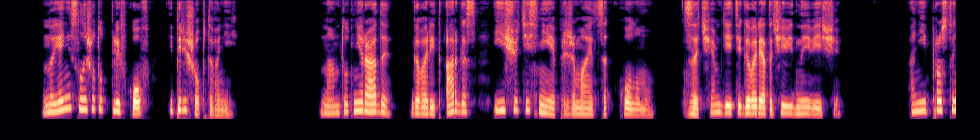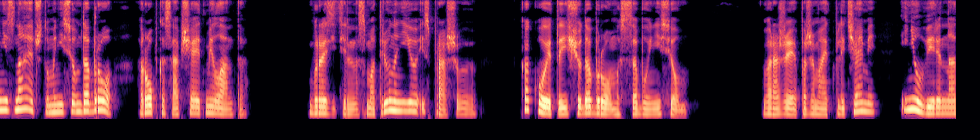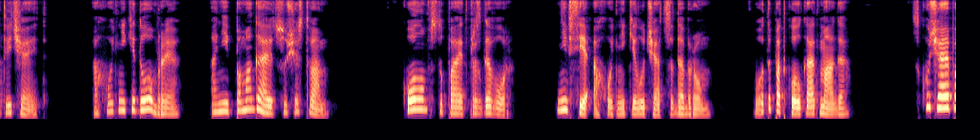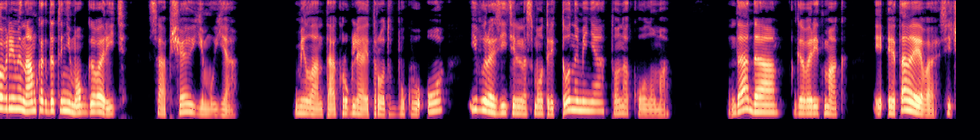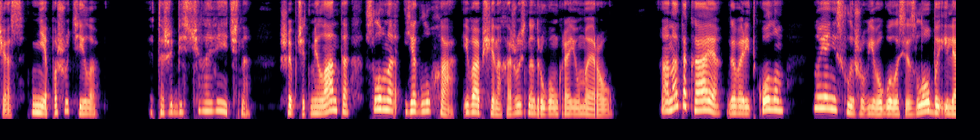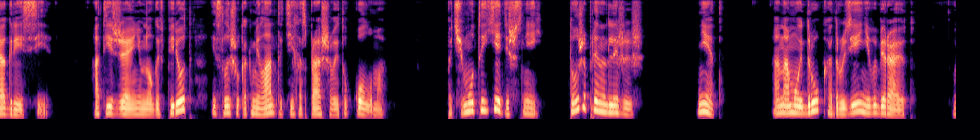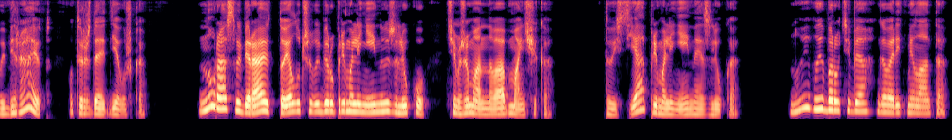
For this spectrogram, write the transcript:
Но я не слышу тут плевков и перешептываний. «Нам тут не рады», — говорит Аргас и еще теснее прижимается к Колуму. Зачем дети говорят очевидные вещи? Они просто не знают, что мы несем добро, робко сообщает Миланта. Выразительно смотрю на нее и спрашиваю, какое это еще добро мы с собой несем? Ворожея пожимает плечами и неуверенно отвечает. Охотники добрые, они помогают существам. Колом вступает в разговор. Не все охотники лучатся добром. Вот и подколка от мага. «Скучаю по временам, когда ты не мог говорить», — сообщаю ему я. Миланта округляет рот в букву «О» и выразительно смотрит то на меня, то на Колума. «Да-да», — говорит маг, — «и эта Эва сейчас не пошутила». «Это же бесчеловечно», — шепчет Миланта, словно я глуха и вообще нахожусь на другом краю Мэроу. «Она такая», — говорит Колум, но я не слышу в его голосе злобы или агрессии. Отъезжаю немного вперед и слышу, как Миланта тихо спрашивает у Колума. «Почему ты едешь с ней? Тоже принадлежишь?» «Нет. Она мой друг, а друзей не выбирают». «Выбирают?» – утверждает девушка. «Ну, раз выбирают, то я лучше выберу прямолинейную злюку, чем жеманного обманщика». «То есть я прямолинейная злюка?» «Ну и выбор у тебя», — говорит Миланта.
